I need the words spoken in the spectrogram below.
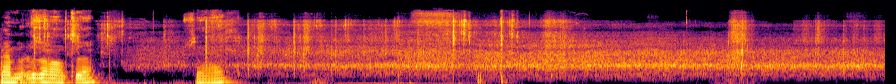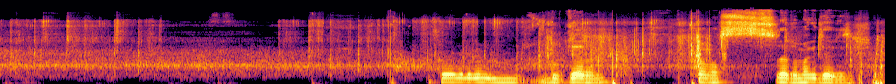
Ben 116. Güzel. Şöyle bir yarın. Sonra stadyuma gideriz inşallah.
